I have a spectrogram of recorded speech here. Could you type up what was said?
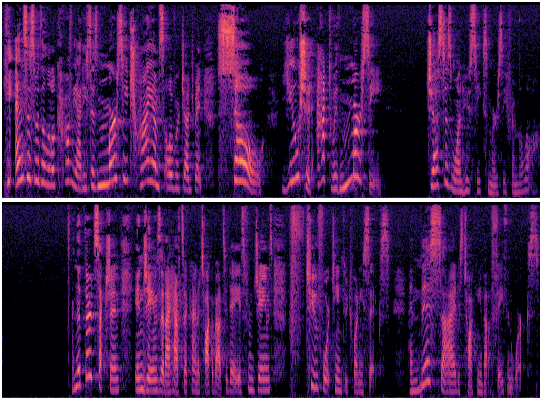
He ends this with a little caveat. He says, mercy triumphs over judgment, so you should act with mercy, just as one who seeks mercy from the law. And the third section in James that I have to kind of talk about today is from James 2 14 through 26. And this side is talking about faith and works.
